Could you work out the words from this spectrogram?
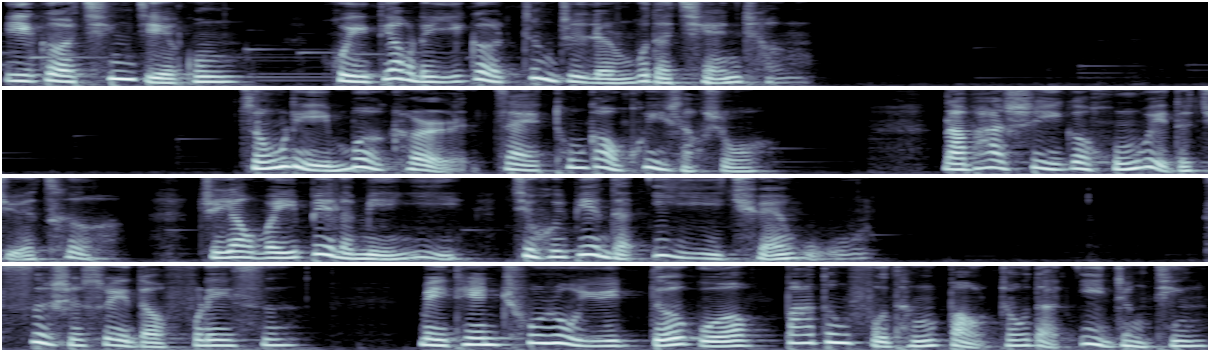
一个清洁工毁掉了一个政治人物的前程。总理默克尔在通告会上说：“哪怕是一个宏伟的决策，只要违背了民意，就会变得意义全无。”四十岁的弗雷斯。每天出入于德国巴登符腾堡州的议政厅，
